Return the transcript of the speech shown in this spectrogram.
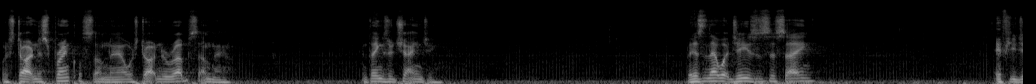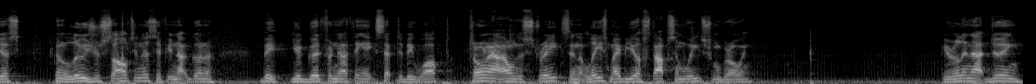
We're starting to sprinkle some now. We're starting to rub some now. And things are changing. But isn't that what Jesus is saying? If you're just going to lose your saltiness, if you're not going to be, you're good for nothing except to be walked, thrown out on the streets, and at least maybe you'll stop some weeds from growing. You're really not doing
